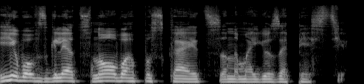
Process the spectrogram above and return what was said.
Его взгляд снова опускается на мое запястье.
